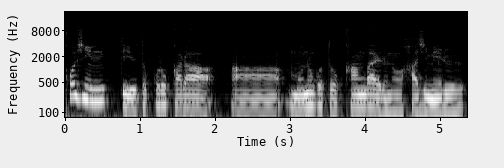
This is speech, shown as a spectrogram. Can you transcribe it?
個人っていうところからあ物事を考えるのを始める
